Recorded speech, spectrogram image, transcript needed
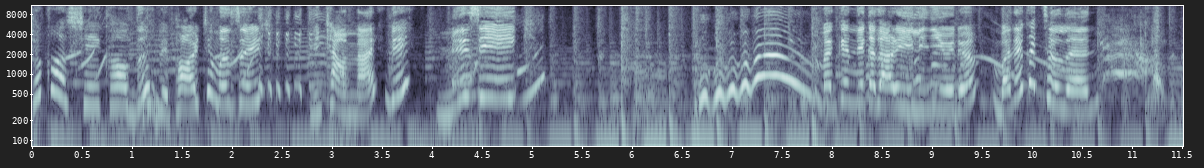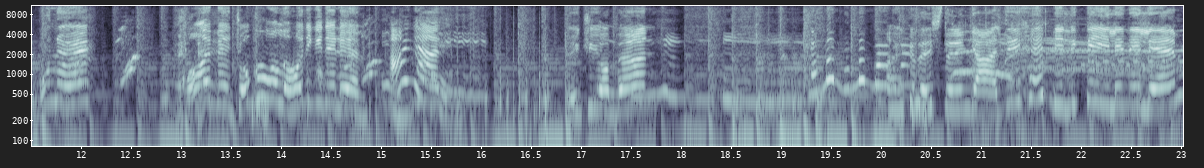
Çok az şey kaldı ve partim hazır. Mükemmel ve müzik. Bakın ne kadar eğleniyorum. Bana katılın. Bu ne? Vay be çok havalı hadi gidelim. Aynen. Peki ya ben? Arkadaşlarım geldi. Hep birlikte eğlenelim.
